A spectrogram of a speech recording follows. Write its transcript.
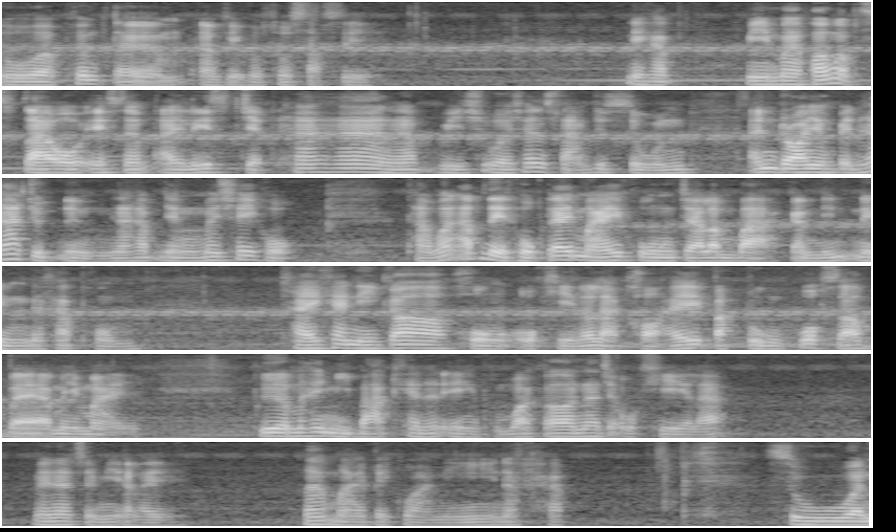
ตัวเพิ่มเติมเอาเกี่ยวกับโทรศัพท์สินี่ครับ มีมาพร้อมกับ Star OS นะครับ Iris 755 นะครับ Visual Version 3.0 Android ยังเป็น 5.1 นะครับ ยังไม่ใช่ 6 ถามว่าอัปเดต 6 ได้ไหมคงจะลำบากกันนิดนึงนะครับผมใช้แค่นี้ก็คงโอเคแล้วแหละขอให้ปรับปรุงพวกซอฟต์แวร์ใหม่ๆ เพื่อไม่ให้มีบั๊กแค่นั้นเอง ผมว่าก็น่าจะโอเคแล้ว ไม่น่าจะมีอะไรมากมายไปกว่านี้นะครับ ส่วน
